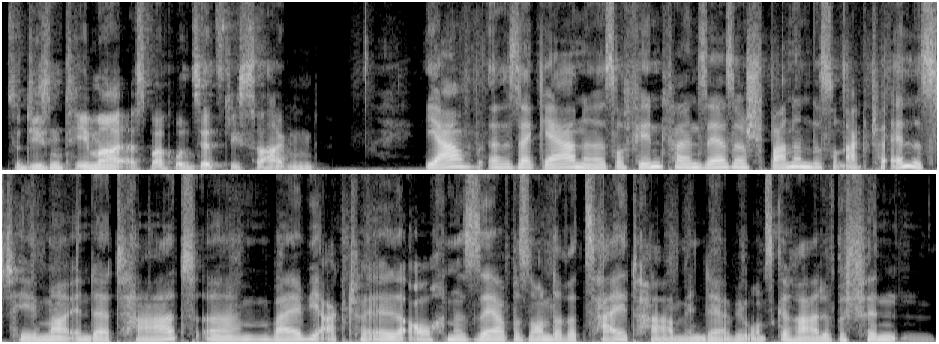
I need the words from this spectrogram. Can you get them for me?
zu diesem Thema erstmal grundsätzlich sagen? Ja, äh, sehr gerne. Ist auf jeden Fall ein sehr, sehr spannendes und aktuelles Thema in der Tat, ähm, weil wir aktuell auch eine sehr besondere Zeit haben, in der wir uns gerade befinden.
